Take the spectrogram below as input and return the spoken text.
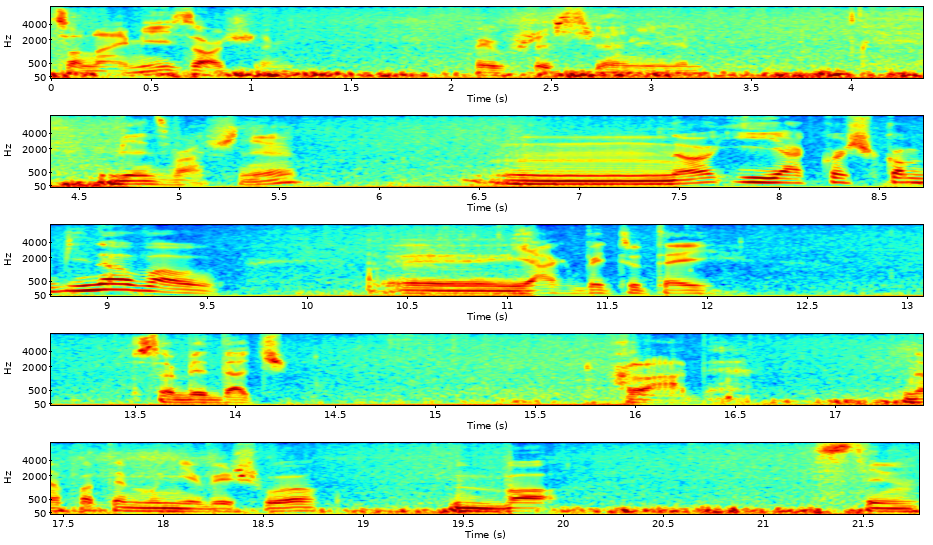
co najmniej z osiem. Był chrześcijaninem. Więc właśnie. mm, No i jakoś kombinował, y, jakby tutaj sobie dać radę. No potem mu nie wyszło, bo z tym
